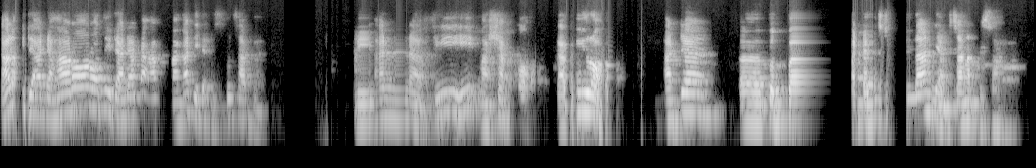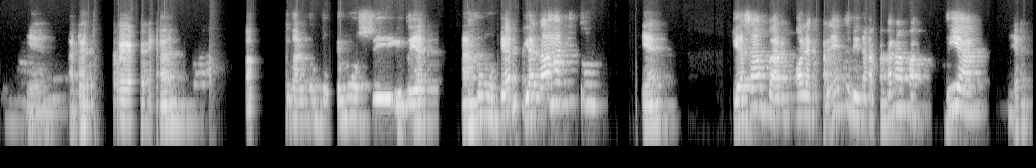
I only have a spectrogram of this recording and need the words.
Kalau tidak ada haroro, tidak ada taat, maka tidak disebut sabar. Lianna fihi masyakoh kabiroh. Ada e, beban ada kesulitan yang sangat besar. Ya, ada capek ya, dengan untuk emosi gitu ya. Nah kemudian dia tahan itu, ya, dia sabar. Oleh karena itu dinamakan apa? Dia, ya.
